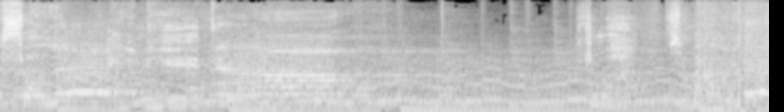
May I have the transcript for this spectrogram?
Yes, I lay me down. Come on, so I lay.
